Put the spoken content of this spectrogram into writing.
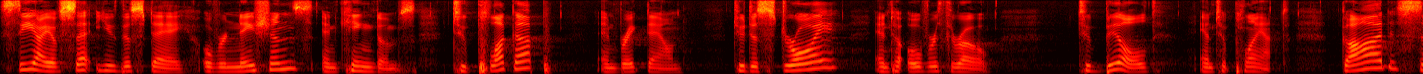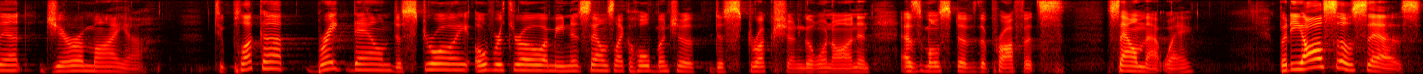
See, I have set you this day over nations and kingdoms to pluck up and break down, to destroy and to overthrow, to build and to plant. God sent Jeremiah to pluck up, break down, destroy, overthrow. I mean, it sounds like a whole bunch of destruction going on, and as most of the prophets sound that way. But he also says,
